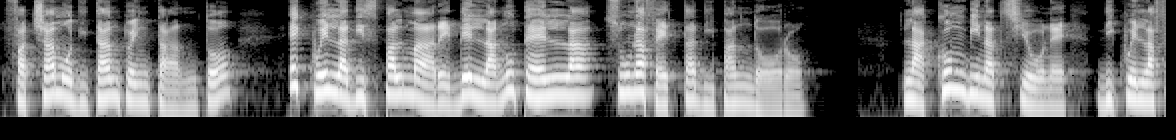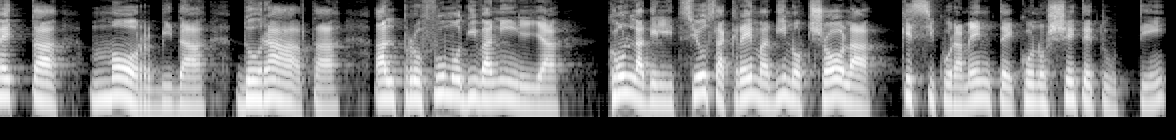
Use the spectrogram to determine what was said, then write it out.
facciamo di tanto in tanto è quella di spalmare della Nutella su una fetta di Pandoro. La combinazione di quella fetta morbida, dorata, al profumo di vaniglia, con la deliziosa crema di nocciola che sicuramente conoscete tutti,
